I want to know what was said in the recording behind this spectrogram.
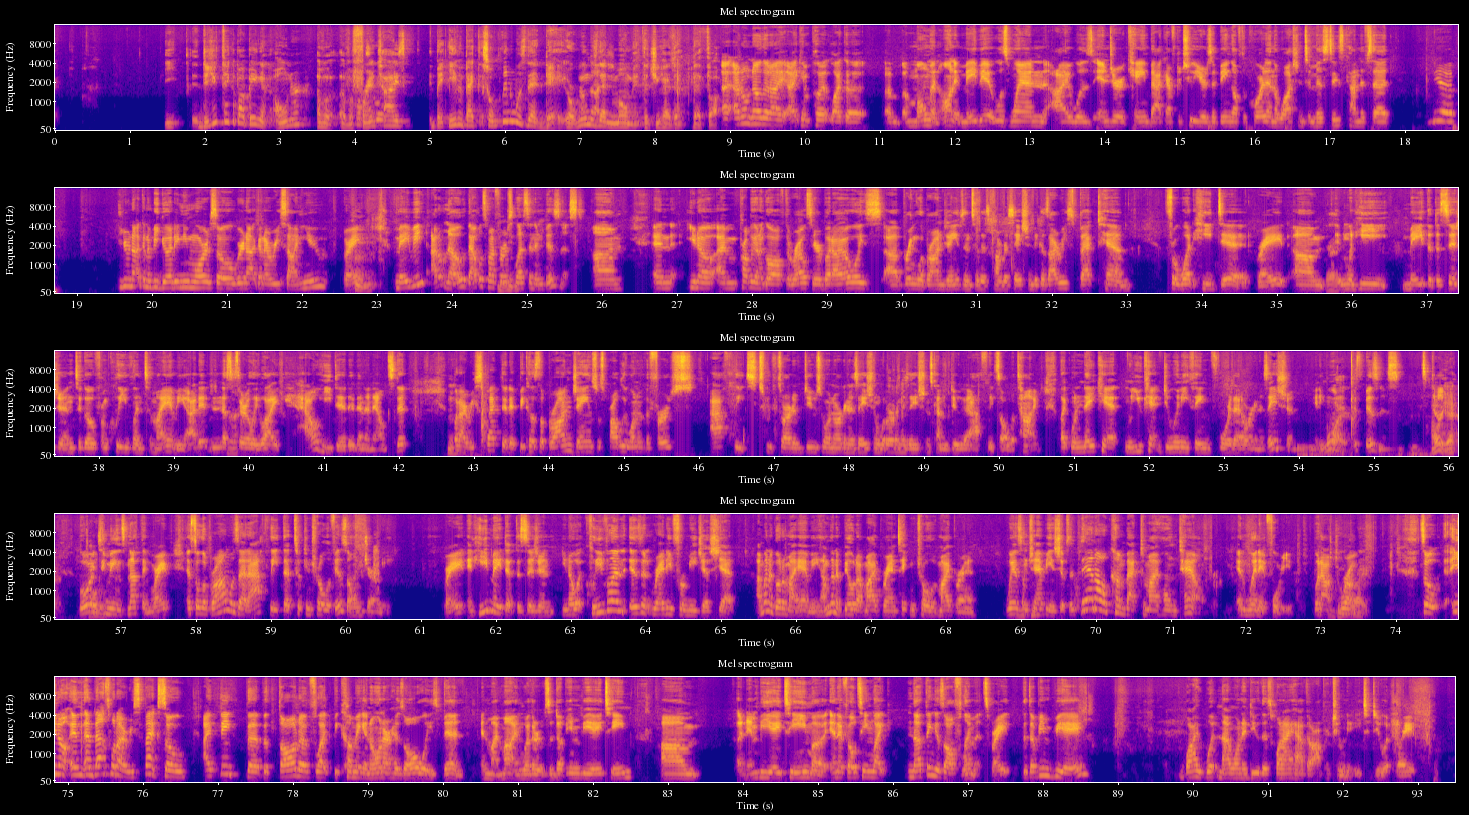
did you think about being an owner of a of a franchise? But even back, then, so when was that day, or when was that moment that you had that, that thought? I, I don't know that I, I can put like a, a, a moment on it. Maybe it was when I was injured, came back after two years of being off the court, and the Washington Mystics kind of said, "Yeah, you're not going to be good anymore, so we're not going to resign you." Right? Hmm. Maybe I don't know. That was my 1st mm-hmm. lesson in business. Um, and, you know, I'm probably going to go off the rails here, but I always uh, bring LeBron James into this conversation because I respect him for what he did, right? Um, right. And when he made the decision to go from Cleveland to Miami, I didn't necessarily right. like how he did it and announced it, mm-hmm. but I respected it because LeBron James was probably one of the first athletes to sort of do to an organization what organizations kind of do to athletes all the time. Like when they can't, when you can't do anything for that organization anymore, right. it's business. It's oh yeah, Loyalty totally. means nothing, right? And so LeBron was that athlete that took control of his own journey, right? And he made that decision. You know what? Cleveland isn't ready for me just yet. I'm going to go to Miami. I'm going to build up my brand, take control of my brand, win mm-hmm. some championships, and then I'll come back to my hometown and win it for you when I've grown. Right. So, you know, and, and that's what I respect. So I think that the thought of like becoming an owner has always been in my mind, whether it was a WNBA team, um, an NBA team, a NFL team, like nothing is off limits, right? The WNBA, why wouldn't I want to do this when I have the opportunity to do it, right?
